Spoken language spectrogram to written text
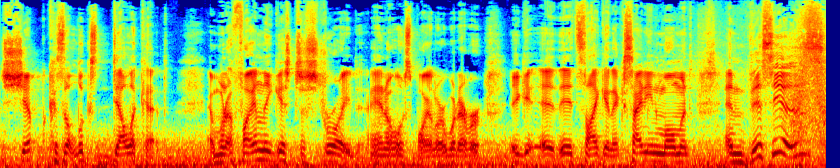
ship because it looks delicate, and when it finally gets destroyed, I know spoiler, whatever, it, it, it's like an exciting moment. And this is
